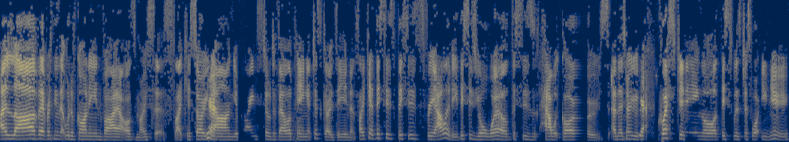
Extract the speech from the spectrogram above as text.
I love everything that would have gone in via osmosis. Like you're so Yeah. young, your brain's still developing. It just goes in. It's like, yeah, this is this is reality. This is your world. This is how it goes. And there's no Yeah. questioning or this was just what you knew.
